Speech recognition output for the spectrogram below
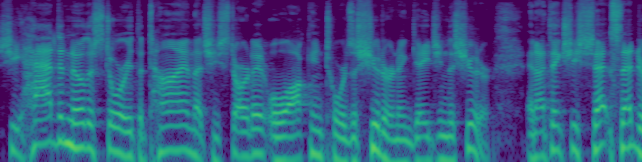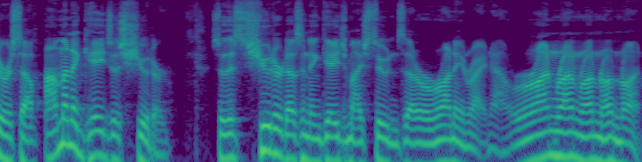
She had to know the story at the time that she started walking towards a shooter and engaging the shooter. And I think she said, said to herself, I'm going to engage this shooter. So this shooter doesn't engage my students that are running right now. Run, run, run, run, run.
